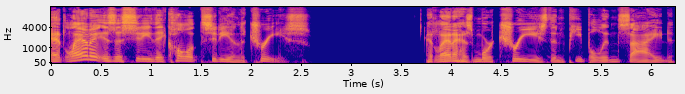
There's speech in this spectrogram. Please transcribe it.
Atlanta is a city, they call it the city in the trees. Atlanta has more trees than people inside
